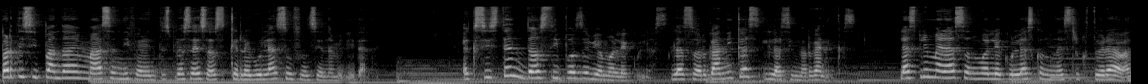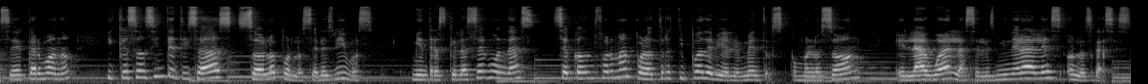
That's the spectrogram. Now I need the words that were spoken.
participando además en diferentes procesos que regulan su funcionabilidad. Existen dos tipos de biomoléculas, las orgánicas y las inorgánicas. Las primeras son moléculas con una estructura a base de carbono y que son sintetizadas solo por los seres vivos, mientras que las segundas se conforman por otro tipo de bioelementos, como lo son el agua, las sales minerales o los gases.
